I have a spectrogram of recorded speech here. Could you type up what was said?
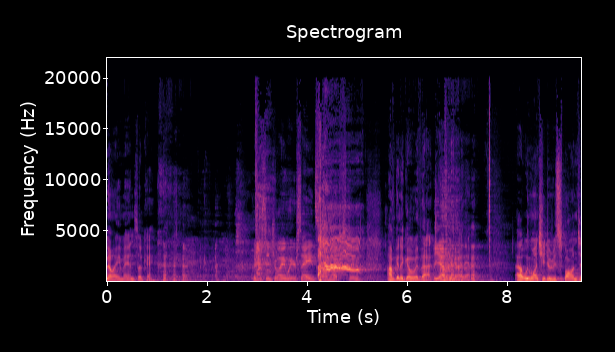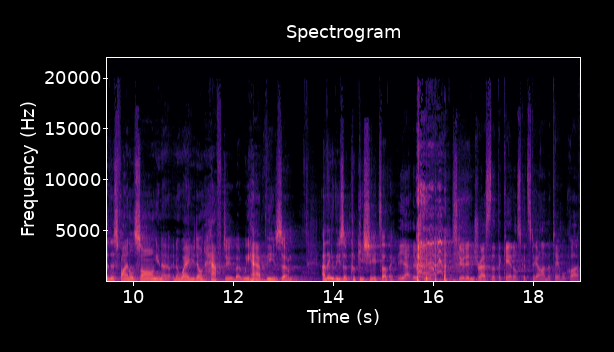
no amens, okay. They're just enjoying what you're saying so much, dude. I'm going to go with that. Yeah. Go with that. Uh, we want you to respond to this final song in a, in a way. You don't have to, but we have these. Um, I think these are cookie sheets, are they? Yeah, there's Stu didn't trust that the candles could stay on the tablecloth.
